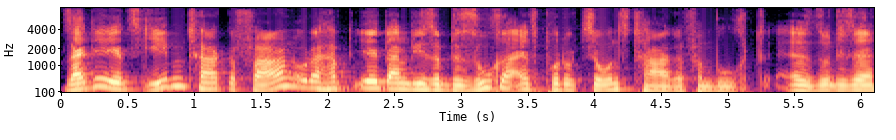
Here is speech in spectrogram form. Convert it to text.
Seid ihr jetzt jeden Tag gefahren oder habt ihr dann diese Besuche als Produktionstage verbucht? Also diese,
